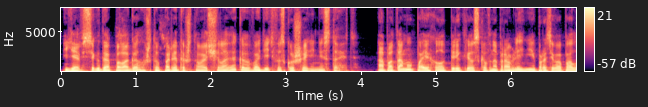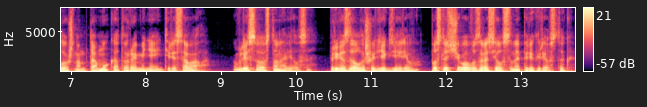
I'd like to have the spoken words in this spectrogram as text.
Я всегда полагал, что порядочного человека вводить в искушение не стоит а потому поехал от перекрестка в направлении противоположном тому, которое меня интересовало. В лесу остановился, привязал лошадей к дереву, после чего возвратился на перекресток,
